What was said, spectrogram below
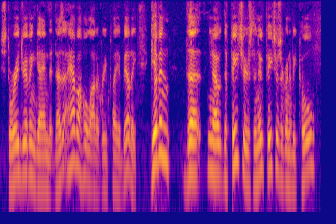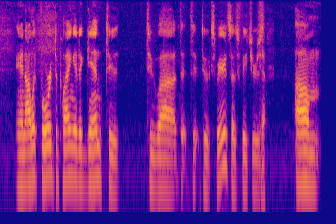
story driven game that doesn't have a whole lot of replayability. Given the you know the features, the new features are going to be cool, and I look forward to playing it again to to uh, to, to experience those features. Yeah. Um,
